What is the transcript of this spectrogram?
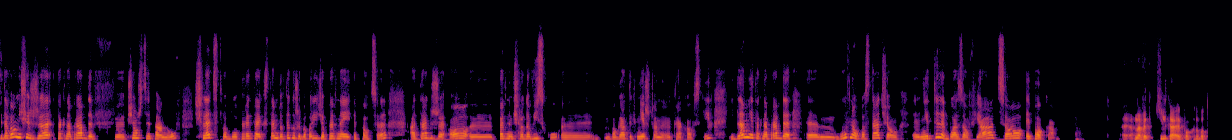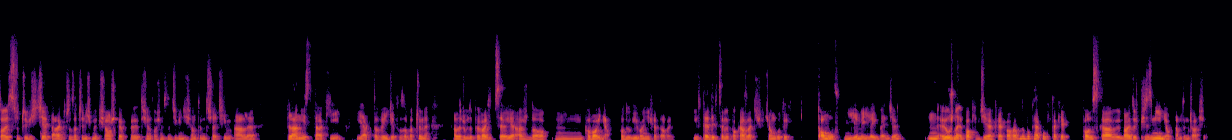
Wydawało mi się, że tak naprawdę w książce panów śledztwo było pretekstem do tego, żeby opowiedzieć o pewnej epoce, a także o y, pewnym środowisku y, bogatych mieszczan krakowskich. I dla mnie tak naprawdę główną postacią nie tyle była Zofia, co epoka. E, Nawet kilka epok, no bo to jest rzeczywiście tak, że zaczęliśmy książkę w 1893, ale plan jest taki, jak to wyjdzie, to zobaczymy, ale żeby doprowadzić serię aż do mm, powojnia, po II wojnie światowej. I wtedy chcemy pokazać w ciągu tych tomów, nie wiemy ile ich będzie, mm, różne epoki w dziejach Krakowa, no bo Kraków, tak jak Polska, bardzo się zmieniał w tamtym czasie.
